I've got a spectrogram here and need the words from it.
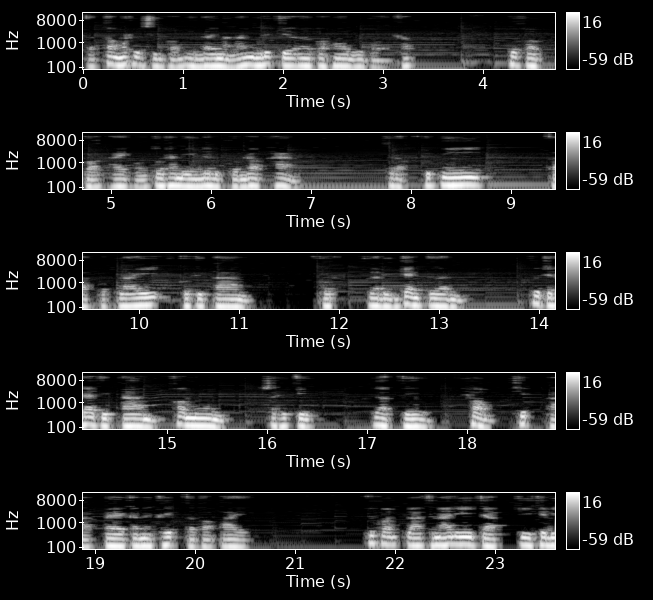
แต่ต้องวัตถุสิ่งของอื่นใดมาล้างมือด้วยเจลแอลกอฮอล์บ่อยๆครับ เพื่อความปลอดภัยของตัวท่านเองและบุคคลรอบข้างสำหรับคลิปนี้ฝากกดไลค์กดติดตาม กดกระดิ่งแจ้งเตือน เพื่อจะได้ติดตามข้อมูล สถิติยอดวิวช่องชิปปากแปลกันในคลิปต่อๆไปด้วยความปรารถนาดีจาก GKD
